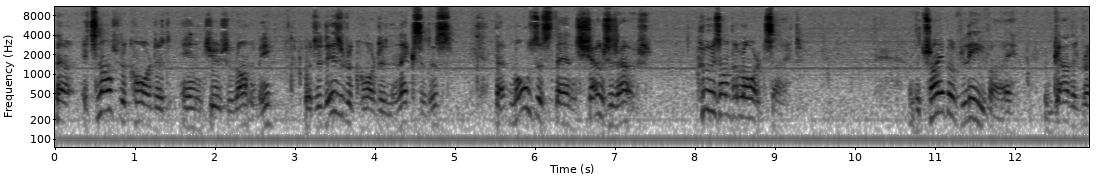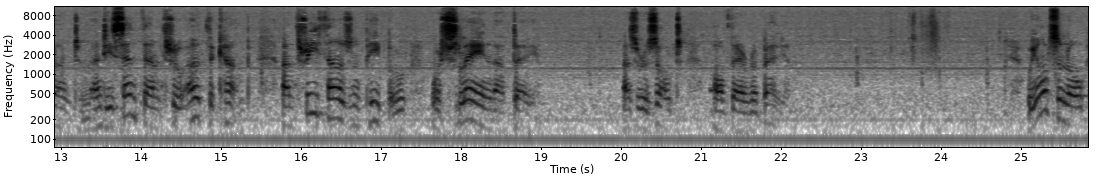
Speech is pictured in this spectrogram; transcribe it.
Now, it's not recorded in Deuteronomy, but it is recorded in Exodus that Moses then shouted out Who's on the Lord's side? And the tribe of Levi gathered round him, and he sent them throughout the camp, and 3,000 people were slain that day as a result of their rebellion. We also know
